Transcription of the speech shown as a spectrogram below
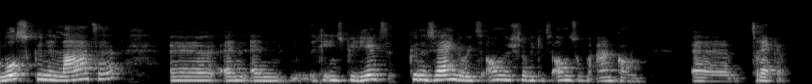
los kunnen laten. Uh, en, en geïnspireerd kunnen zijn door iets anders, zodat ik iets anders op me aan kan uh, trekken.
